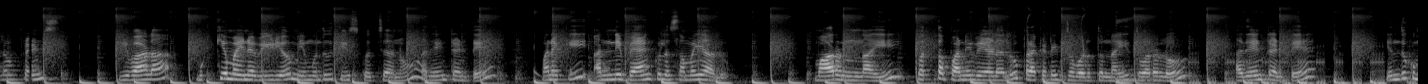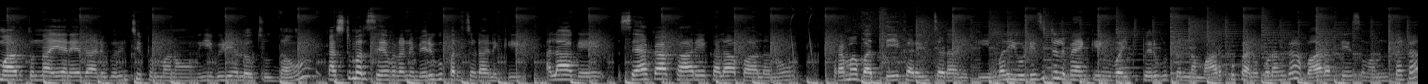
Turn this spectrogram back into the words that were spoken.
హలో ఫ్రెండ్స్ ఇవాళ ముఖ్యమైన వీడియో మీ ముందుకు తీసుకొచ్చాను. అదేంటంటే మనకి అన్ని బ్యాంకుల సమయాలు మారనున్నాయి. కొత్త పని వేళలు ప్రకటించబడుతున్నాయి త్వరలో. అదేంటంటే ఎందుకు మారుతున్నాయి అనే దాని గురించి ఇప్పుడు మనం ఈ వీడియోలో చూద్దాం. కస్టమర్ సేవలను మెరుగుపరచడానికి అలాగే శాఖ కార్యకలాపాలను క్రమబద్ధీకరించడానికి మరియు డిజిటల్ బ్యాంకింగ్ వైపు పెరుగుతున్న మార్పుకు అనుగుణంగా భారతదేశం అంతటా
